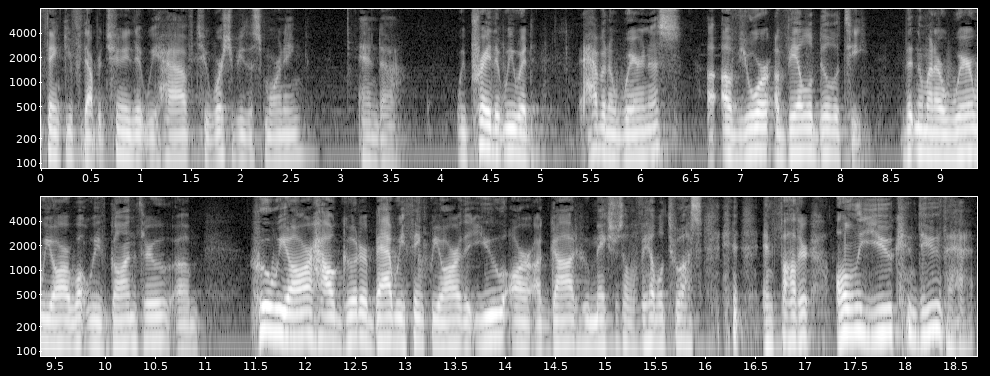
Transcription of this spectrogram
thank you for the opportunity that we have to worship you this morning. And uh, we pray that we would have an awareness uh, of your availability, that no matter where we are, what we've gone through, um, who we are, how good or bad we think we are, that you are a God who makes yourself available to us. and Father, only you can do that.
